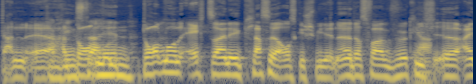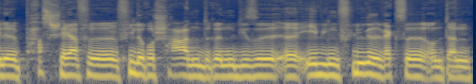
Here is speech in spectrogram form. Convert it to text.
dann, äh, dann hat Dortmund, Dortmund, echt seine Klasse ausgespielt. Ne? Das war wirklich äh, eine Passschärfe, viele Rochaden drin, diese äh, ewigen Flügelwechsel. Und dann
